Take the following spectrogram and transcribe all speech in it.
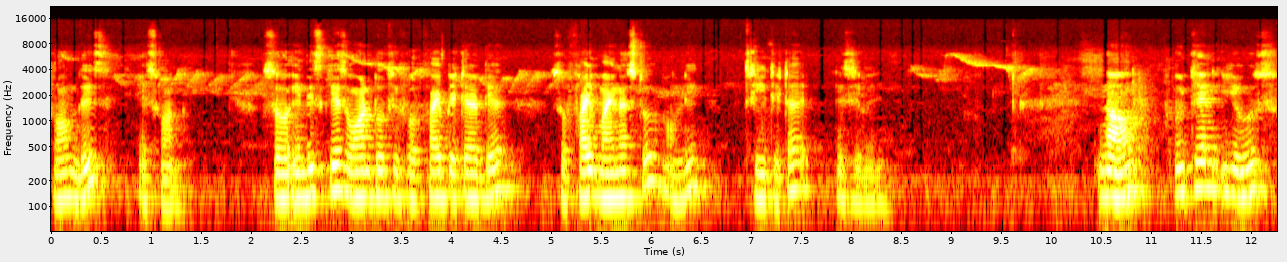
from this s1 so in this case 1 2 3 4 5 data are there. So 5 minus 2 only 3 data is remaining. Now we can use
